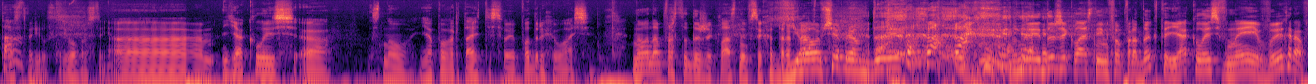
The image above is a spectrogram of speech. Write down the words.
Так. растворился, его просто нет. А, я колись. А, знову, я повертаюсь до своєї подруги Васі. Ну, вона просто дуже класний психотерапевт. Я вообще прям, В неї дуже класні інфопродукти. Я колись в неї виграв,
